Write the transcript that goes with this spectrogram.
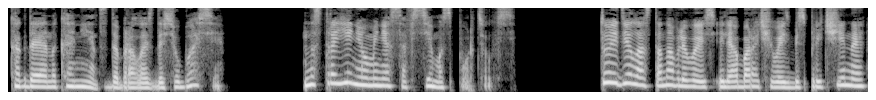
когда я наконец добралась до Сюбаси, настроение у меня совсем испортилось. То и дело, останавливаясь или оборачиваясь без причины,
